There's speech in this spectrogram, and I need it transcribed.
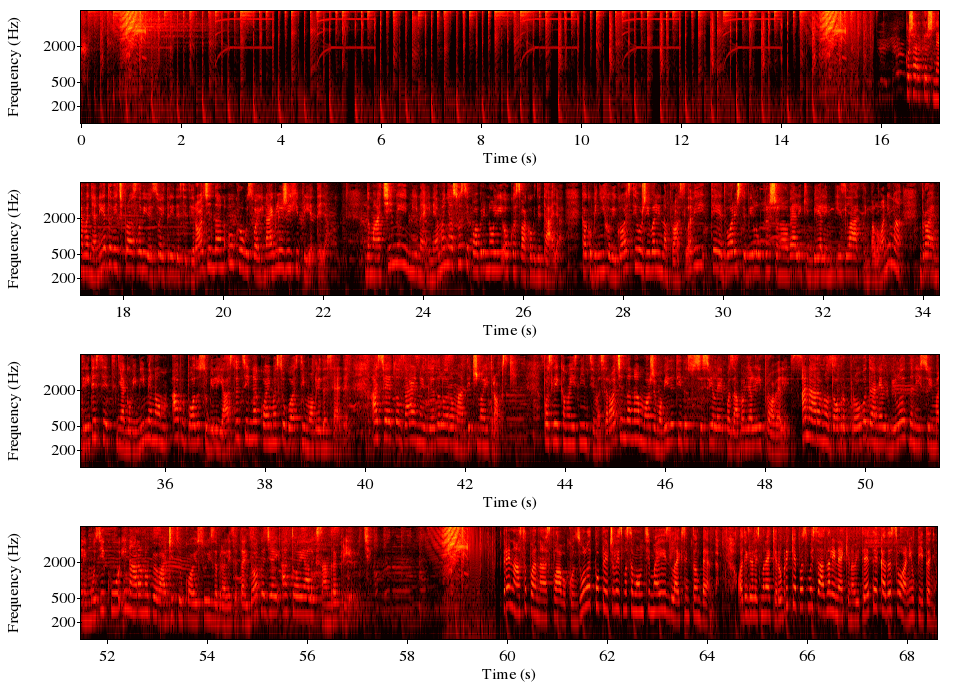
Košarkaš Nemanja Nedović proslavio je svoj 30. rođendan u krugu svojih najbližih i prijatelja. Domaćini, Mina i Nemanja su se pobrinuli oko svakog detalja, kako bi njihovi gosti uživali na proslavi, te je dvorište bilo ukrašeno velikim belim i zlatnim balonima, brojem 30, njegovim imenom, a po podu su bili jastoci na kojima su gosti mogli da sede, a sve je to zajedno izgledalo romantično i tropski. Po slikama i snimcima sa rođendana možemo videti da su se svi lepo zabavljali i proveli. A naravno dobrog provoda ne bi bilo da nisu imali muziku i naravno pevačicu koju su izabrali za taj događaj, a to je Aleksandra Prijević. Pre nastupa na Splavu Konzulat popričali smo sa momcima iz Lexington Benda. Odigrali smo neke rubrike pa smo i saznali neke novitete kada su oni u pitanju.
